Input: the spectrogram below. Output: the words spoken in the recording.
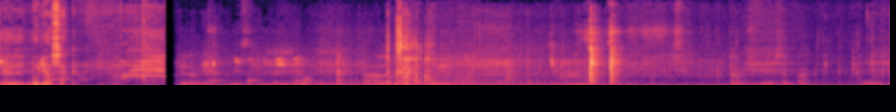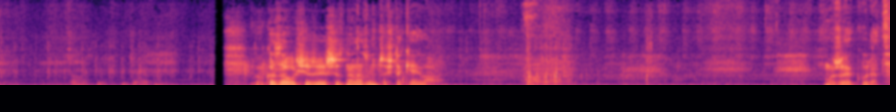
też y, bodziasek. Okazało się, że jeszcze znalazłem coś takiego. Może akurat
